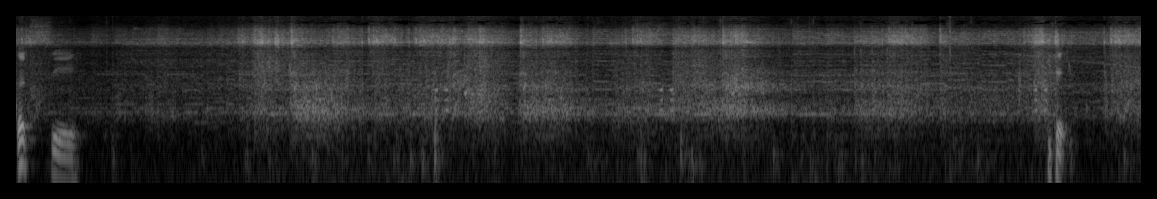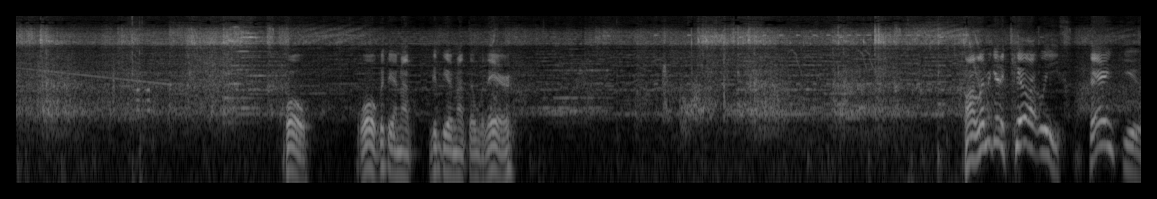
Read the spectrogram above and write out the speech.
let's see. Okay. Whoa. Whoa, good thing I'm not good thing I'm not over there. Oh, let me get a kill at least. Thank you.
